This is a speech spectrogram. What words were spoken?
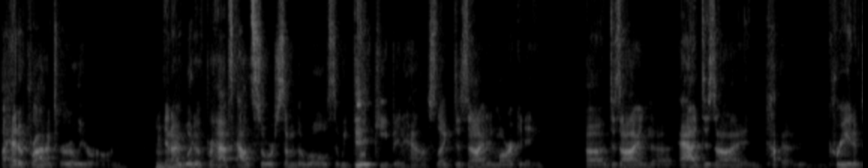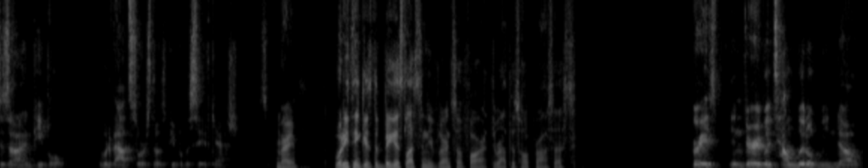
a head of product earlier on, mm-hmm. and I would have perhaps outsourced some of the roles that we did keep in house, like design and marketing, uh, design, uh, ad design, co- uh, creative design. People would have outsourced those people to save cash. So. Right. What do you think is the biggest lesson you've learned so far throughout this whole process? Very invariably, it's how little we know.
